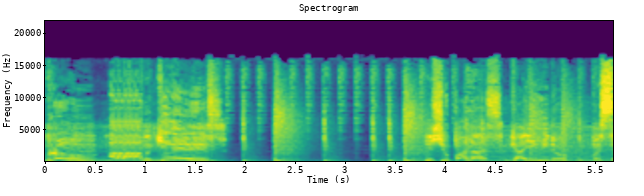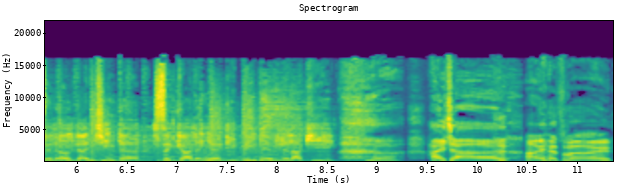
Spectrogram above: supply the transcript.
Bro, apa kes? Isu panas, gaya hidup, personal dan cinta, segalanya di bibir lelaki. Hai Chal Hai Hasrai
